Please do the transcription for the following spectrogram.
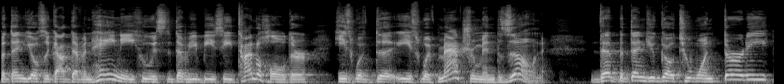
But then you also got Devin Haney, who is the WBC title holder. He's with the he's with Matchroom in DAZN. Then, but then you go to 130,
